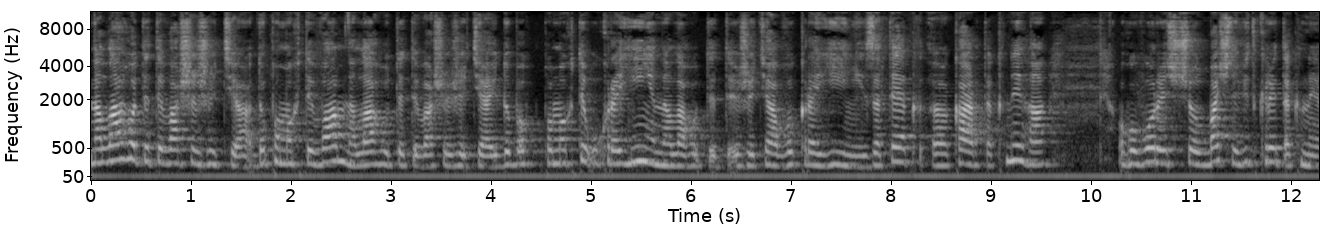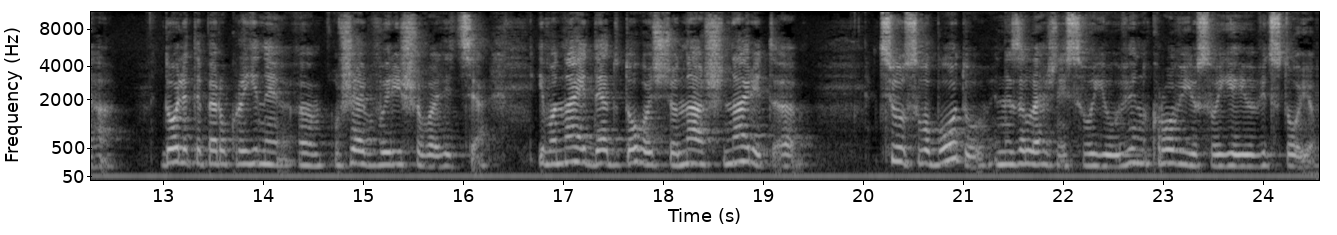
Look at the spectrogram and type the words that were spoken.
налагодити ваше життя, допомогти вам налагодити ваше життя і допомогти Україні налагодити життя в Україні. І Зате е, карта книга говорить, що бачите, відкрита книга. Доля тепер України е, вже вирішується. І вона йде до того, що наш нарід е, цю свободу і незалежність свою він кров'ю своєю відстояв.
